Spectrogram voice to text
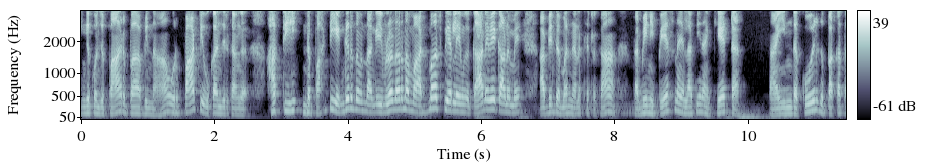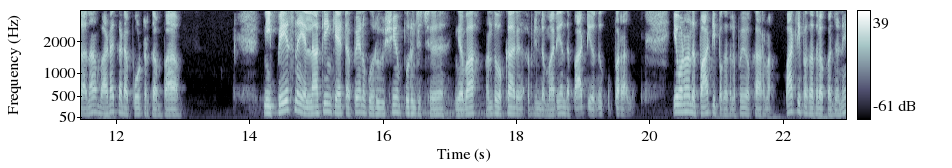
இங்கே கொஞ்சம் பாருப்பா அப்படின்னா ஒரு பாட்டி உட்காந்துருக்காங்க ஆத்தி இந்த பாட்டி எங்கேருந்து வந்தாங்க? இவ்வளோ நேரம் நம்ம அட்மாஸ்பியரில் இவங்க காணவே காணுமே அப்படின்ற மாதிரி நினச்சிட்ருக்கான் தம்பி நீ பேசின எல்லாத்தையும் நான் கேட்டேன். நான் இந்த கோயிலுக்கு பக்கத்தில் தான் வடக்கடை போட்டிருக்கேன்ப்பா. நீ பேசின எல்லாத்தையும் கேட்டப்ப எனக்கு ஒரு விஷயம் புரிஞ்சுச்சு. இங்கே வா வந்து உட்காரு அப்படின்ற மாதிரி அந்த பாட்டி வந்து கூப்பிட்றாங்க. இவனும் அந்த பாட்டி பக்கத்தில் போய் உட்காரனான் பாட்டி பக்கத்தில் உட்காந்தோடனே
